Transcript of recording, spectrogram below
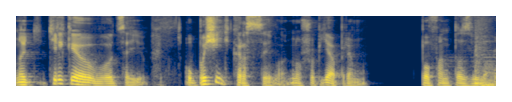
Ну тільки цей опишіть красиво, ну щоб я прям пофантазував.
